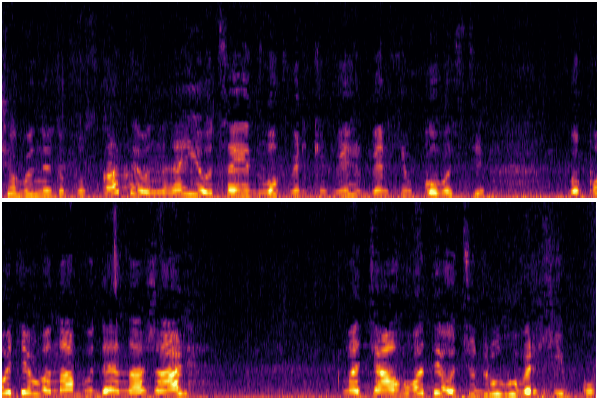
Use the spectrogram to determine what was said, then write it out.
щоб не допускати у неї оцеї двох верхів- верхівковості. Бо потім вона буде, на жаль, натягувати оцю другу верхівку.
